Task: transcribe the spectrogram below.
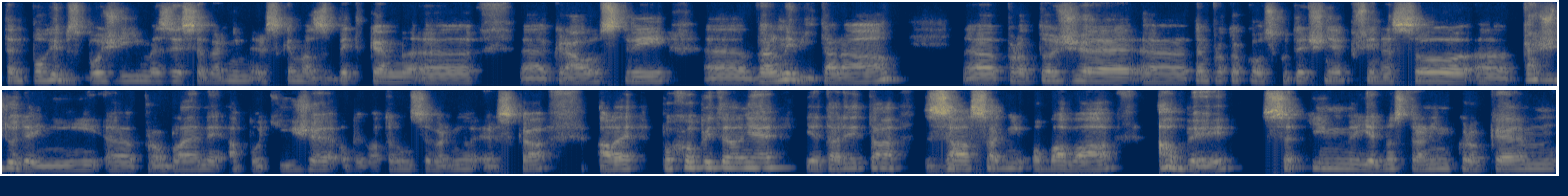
ten pohyb zboží mezi severním Irskem a zbytkem království velmi vítaná. Eh, protože eh, ten protokol skutečně přinesl eh, každodenní problémy a potíže obyvatelům Severního Irska, ale pochopitelně je tady ta zásadní obava, aby se tím jednostranným krokem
